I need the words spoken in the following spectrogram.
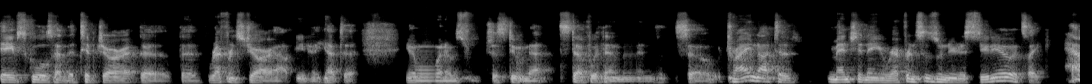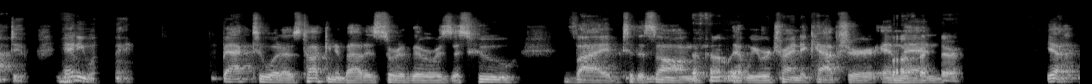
Dave Schools had the tip jar the the reference jar out. You know, you had to you know when I was just doing that stuff with him, and so trying not to mention any references when you're in a studio, it's like have to Yeah. anyway. Back to what I was talking about is sort of there was this Who vibe to the song Definitely. that we were trying to capture, and right then there. Yeah.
